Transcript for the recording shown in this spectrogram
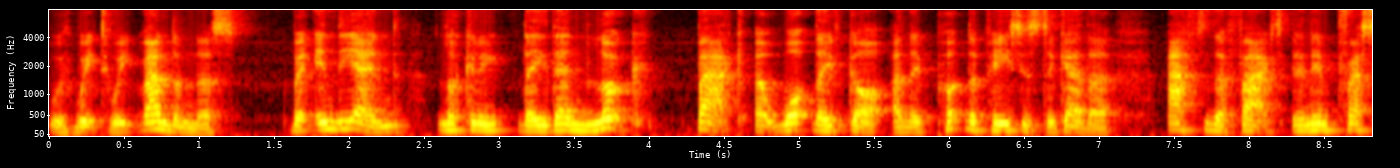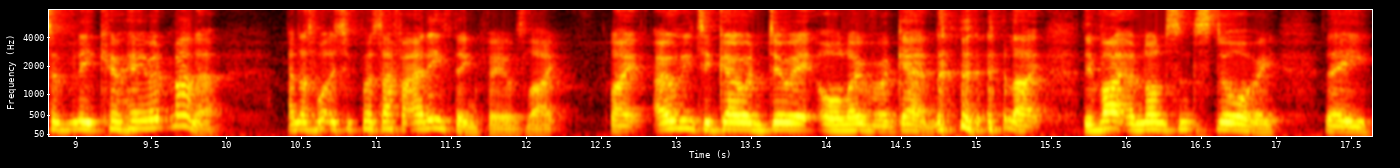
with week to week randomness, but in the end, looking they then look back at what they've got and they put the pieces together after the fact in an impressively coherent manner. And that's what this Mustafa Ali thing feels like like only to go and do it all over again. like they write a nonsense story, they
